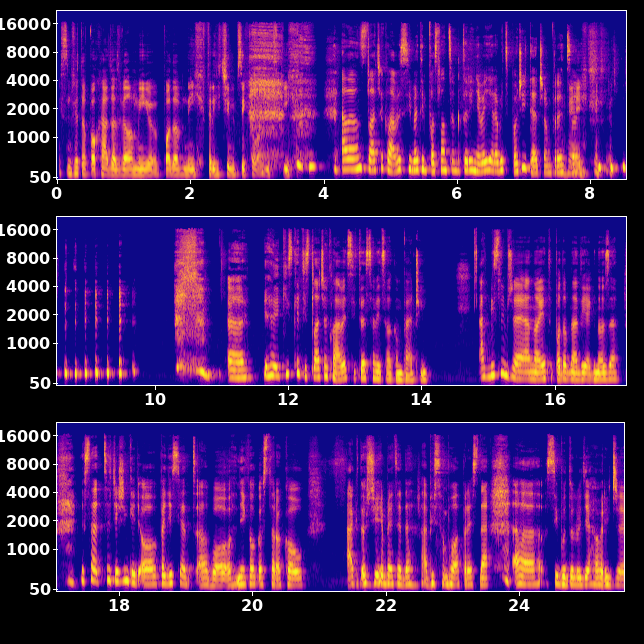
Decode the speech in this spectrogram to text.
Myslím, že to pochádza z veľmi podobných príčin psychologických. Ale on stláča klávesy iba tým poslancom, ktorí nevedia robiť s počítačom predsa. Hej. Uh, hej, Kiska ti stláča klávesy, to sa mi celkom páči. A myslím, že áno, je to podobná diagnoza. Ja sa, sa teším, keď o 50 alebo niekoľko sto rokov, ak dožijeme teda, aby som bola presná, uh, si budú ľudia hovoriť, že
